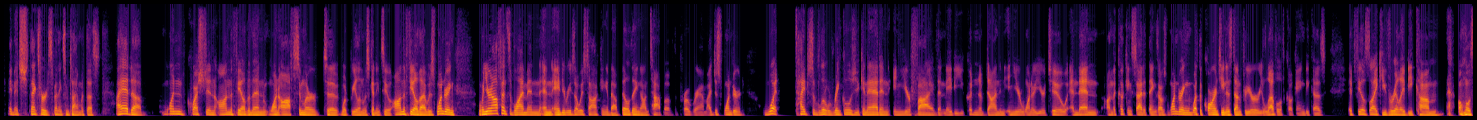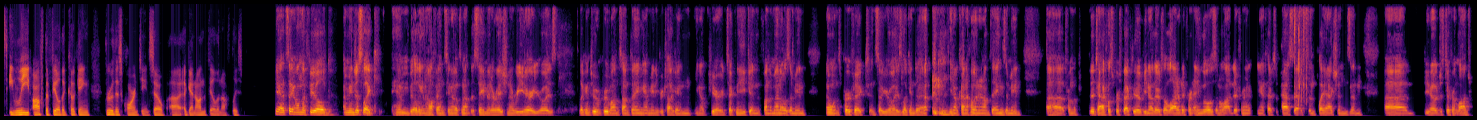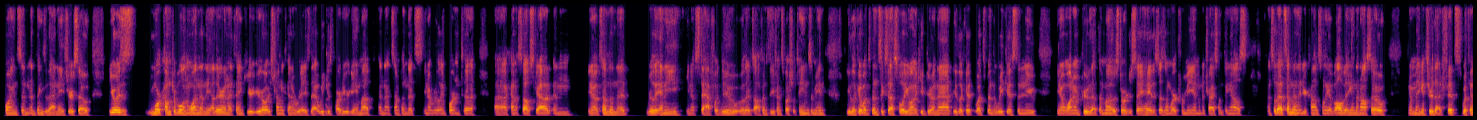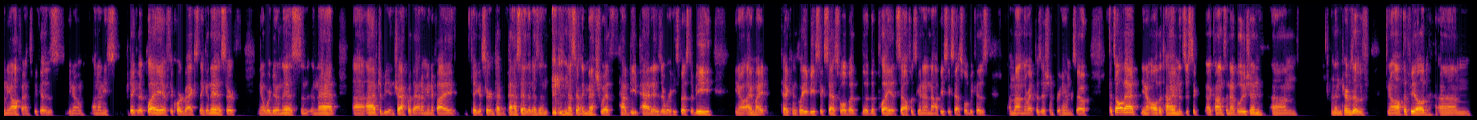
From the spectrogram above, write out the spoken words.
Hey, Mitch. Thanks for spending some time with us. I had uh, one question on the field and then one off, similar to what Breland was getting to. On the field, I was wondering when you're an offensive lineman and Andy Reid's always talking about building on top of the program, I just wondered what types of little wrinkles you can add in, in year five that maybe you couldn't have done in, in year one or year two. And then on the cooking side of things, I was wondering what the quarantine has done for your level of cooking because it feels like you've really become almost elite off the field at cooking through this quarantine. So, uh, again, on the field enough, please. Yeah, I'd say on the field. I mean, just like him building an offense, you know, it's not the same iteration every year. You're always looking to improve on something. I mean, if you're talking, you know, pure technique and fundamentals, I mean, no one's perfect, and so you're always looking to you know kind of hone in on things. I mean, uh, from the, the, tackles perspective, you know, there's a lot of different angles and a lot of different you know types of pass sets and play actions and uh, you know just different launch points and, and things of that nature. So you're always more comfortable in one than the other, and I think you're you're always trying to kind of raise that weakest part of your game up, and that's something that's you know really important to uh, kind of self scout and you know it's something that really any you know staff would do, whether it's offense, defense, special teams. I mean, you look at what's been successful, you want to keep doing that. You look at what's been the weakest, and you you know want to improve that the most, or just say, hey, this doesn't work for me. I'm going to try something else. And so that's something that you're constantly evolving, and then also you know making sure that fits within the offense because you know on any particular play, if the quarterback's thinking this or if, you know we're doing this and, and that, uh, I have to be in track with that. I mean, if I take a certain type of pass that doesn't necessarily mesh with how deep Pat is or where he's supposed to be, you know, I might technically be successful, but the, the play itself is going to not be successful because I'm not in the right position for him. So it's all that, you know, all the time. It's just a, a constant evolution. Um, and then in terms of, you know, off the field, um,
